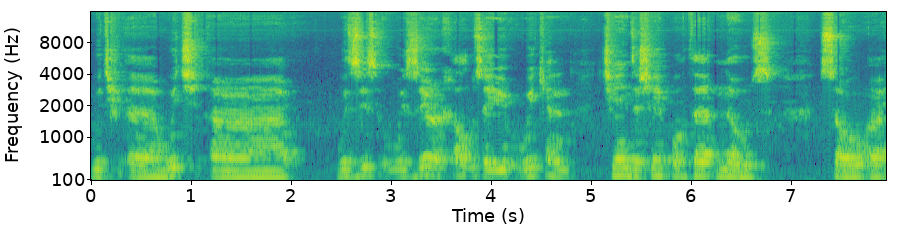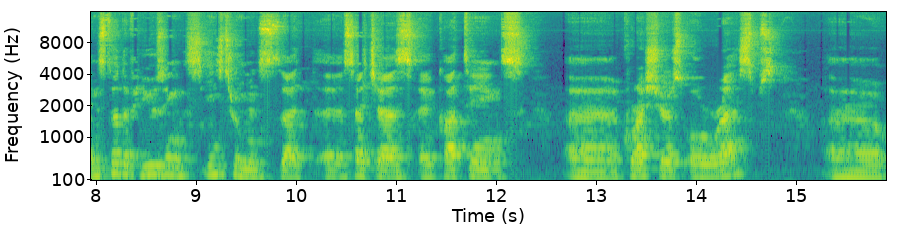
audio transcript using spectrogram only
which uh, which uh, with this with their help they we can change the shape of the nose. So uh, instead of using instruments that such as cuttings, crushers, or rasps. Uh,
